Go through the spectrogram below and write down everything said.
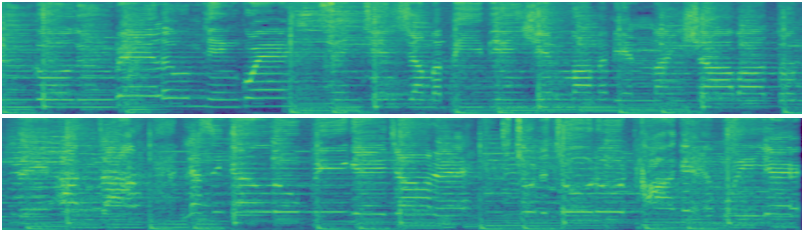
လူကိုလူပဲလို့မြင်ကွယ်စင်ကျင်ရှာမပြီးပြင်းရင်မမမြင်နိုင်ရှာပါသွန်သင်အပ်တာလက်စင်ကလို့ပြီးခဲ့ကြတယ်တချို့တချို့တို့ထားခဲ့အမွေရဲ့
